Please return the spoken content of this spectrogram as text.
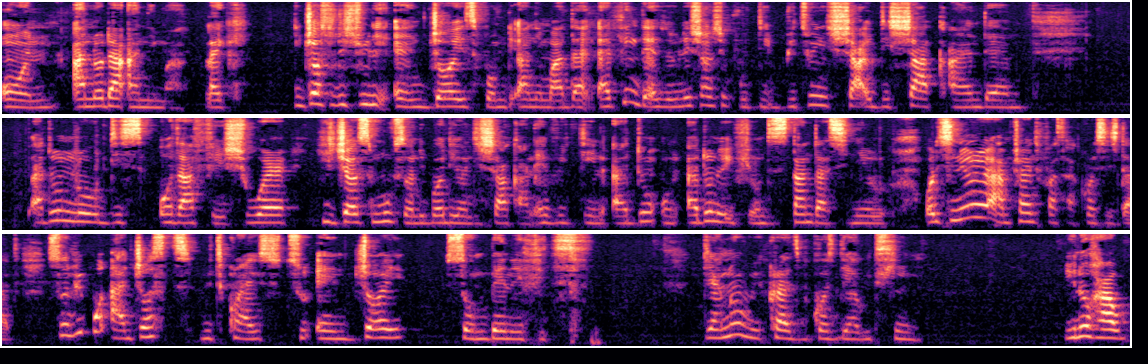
on another animal, like it just literally enjoys from the animal. That I think there's a relationship with the, between shark, the shark, and um, I don't know this other fish where he just moves on the body on the shark and everything. I don't I don't know if you understand that scenario. But the scenario I'm trying to pass across is that some people are just with Christ to enjoy some benefits. They are not with Christ because they are with him. You know how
